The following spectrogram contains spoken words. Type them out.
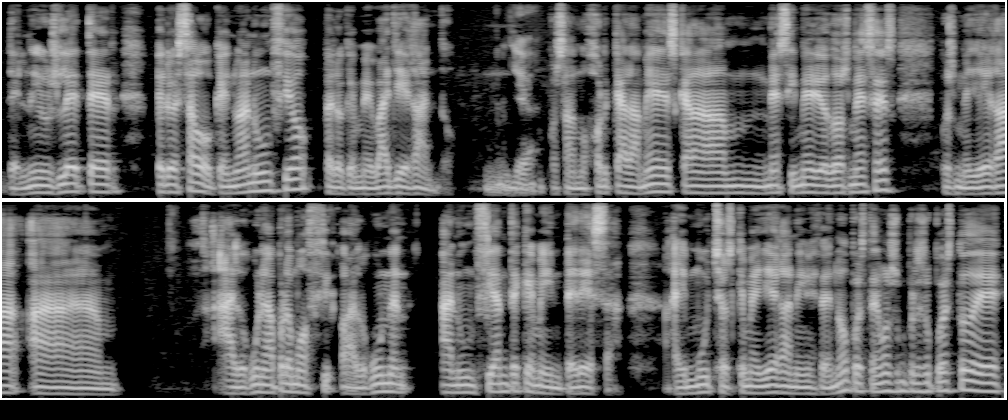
del newsletter, pero es algo que no anuncio, pero que me va llegando. Pues a lo mejor cada mes, cada mes y medio, dos meses, pues me llega a alguna promoción, algún anunciante que me interesa. Hay muchos que me llegan y me dicen, no, pues tenemos un presupuesto de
